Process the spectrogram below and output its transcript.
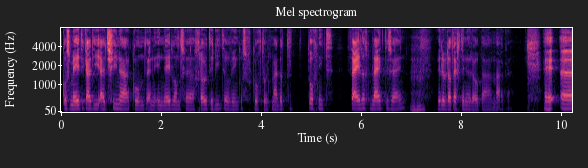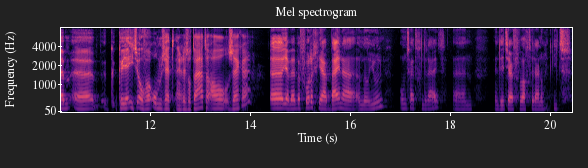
cosmetica die uit China komt en in Nederlandse grote retailwinkels verkocht wordt, maar dat het toch niet veilig blijkt te zijn, Mhm. willen we dat echt in Europa maken. Hey, eh, kun jij iets over omzet en resultaten al zeggen? Eh, ja, we hebben vorig jaar bijna een miljoen omzet gedraaid. En dit jaar verwachten we daar nog iets,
